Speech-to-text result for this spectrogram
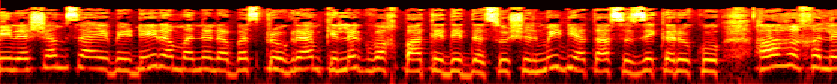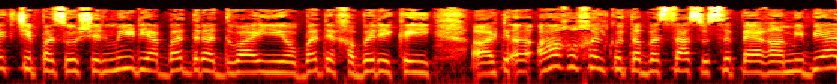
مینا شم صاحب ډیره مننه بس پروګرام کې لږ وخت پاتې دی د سوشل میډیا تاسو ذکر وکړو هغه خلک چې په سوشل میډیا بد رد وایي او بد خبرې کوي هغه خلکو ته بس تاسو څه پیغام بیا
